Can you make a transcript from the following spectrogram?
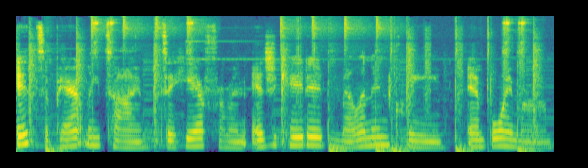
It's apparently time to hear from an educated melanin queen and boy mom,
